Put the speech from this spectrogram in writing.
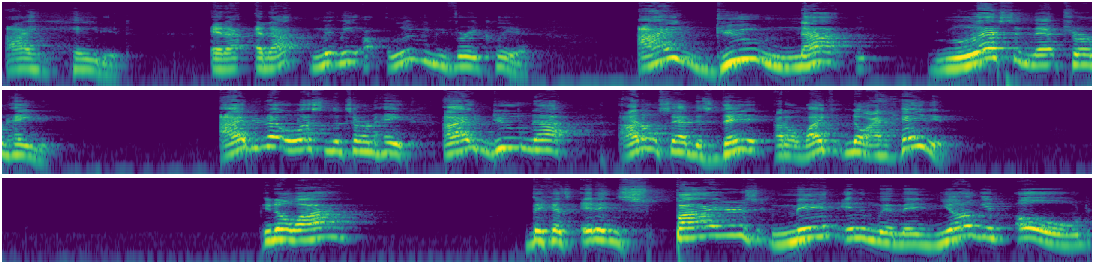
I hate it, and I and I let me let me be very clear. I do not lessen that term hate. I do not lessen the term hate. I do not, I don't say I disdain it. I don't like it. No, I hate it. You know why? Because it inspires men and women, young and old,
